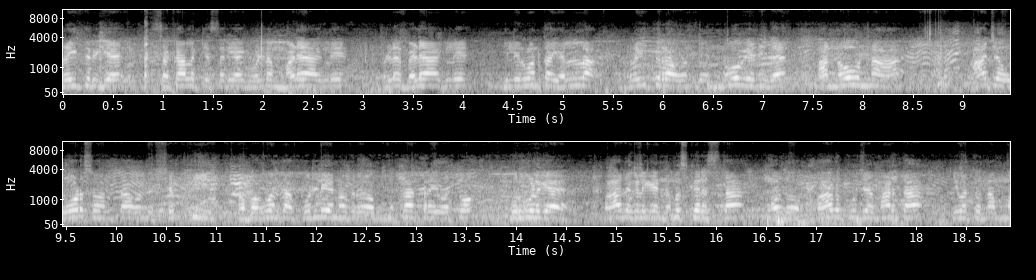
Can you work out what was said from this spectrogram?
ರೈತರಿಗೆ ಸಕಾಲಕ್ಕೆ ಸರಿಯಾಗಿ ಒಳ್ಳೆ ಮಳೆ ಆಗಲಿ, ಒಳ್ಳೆ ಬೆಳೆ ಆಗಲಿ ಇಲ್ಲಿರುವಂಥ ಎಲ್ಲ ರೈತರ ಒಂದು ನೋವೇನಿದೆ, ಆ ನೋವನ್ನು ಆಚೆ ಓಡಿಸುವಂಥ ಒಂದು ಶಕ್ತಿ ಆ ಭಗವಂತ ಕೊಡಲಿ ಅನ್ನೋದ್ರ ಮುಖಾಂತರ ಇವತ್ತು ಗುರುಗಳಿಗೆ ಪಾದಗಳಿಗೆ ನಮಸ್ಕರಿಸ್ತಾ ಅವರು ಪಾದ ಪೂಜೆ ಮಾಡ್ತಾ, ಇವತ್ತು ನಮ್ಮ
